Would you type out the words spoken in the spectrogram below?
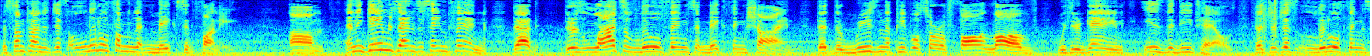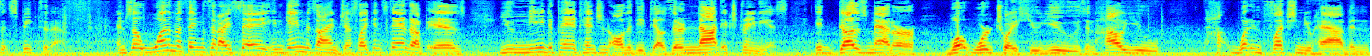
That sometimes it's just a little something that makes it funny. Um, and in game design, it's the same thing. That there's lots of little things that make things shine. That the reason that people sort of fall in love with your game is the details. That there's just little things that speak to them. And so one of the things that I say in game design, just like in stand-up, is you need to pay attention to all the details. They're not extraneous. It does matter what word choice you use and how you, how, what inflection you have and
